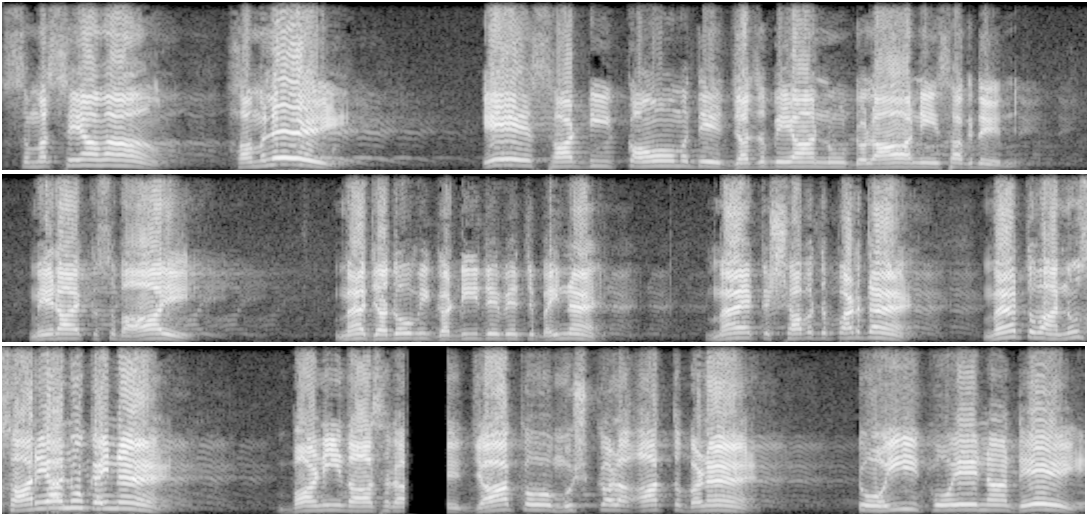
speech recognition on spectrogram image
ਸਮੱਸਿਆਵਾਂ, ਹਮਲੇ ਇਹ ਸਾਡੀ ਕੌਮ ਦੇ ਜਜ਼ਬਿਆਂ ਨੂੰ ਡੁਲਾ ਨਹੀਂ ਸਕਦੇ। ਮੇਰਾ ਇੱਕ ਸੁਭਾਅ ਏ, ਮੈਂ ਜਦੋਂ ਵੀ ਗੱਡੀ ਦੇ ਵਿੱਚ ਬਹਿਣਾ ਮੈਂ ਇੱਕ ਸ਼ਬਦ ਪੜਦਾ ਮੈਂ ਤੁਹਾਨੂੰ ਸਾਰਿਆਂ ਨੂੰ ਕਹਿਣਾ ਬਾਣੀ ਦਾ ਆਸਰਾ ਜਾ ਕੋ ਮੁਸ਼ਕਲ ਅਤ ਬਣੈ, ਢੋਈ ਕੋਏ ਨਾ ਦੇ,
